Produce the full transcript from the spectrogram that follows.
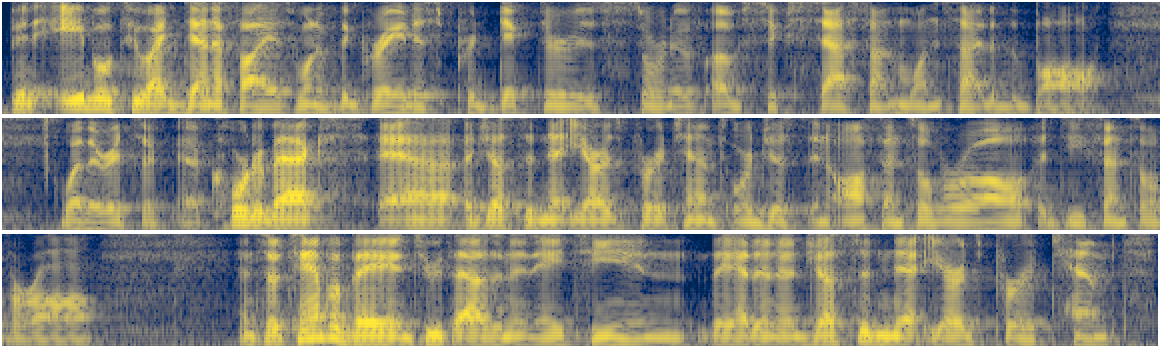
been able to identify as one of the greatest predictors sort of of success on one side of the ball. Whether it's a, a quarterback's uh, adjusted net yards per attempt or just an offense overall a defense overall. And so Tampa Bay in 2018 they had an adjusted net yards per attempt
